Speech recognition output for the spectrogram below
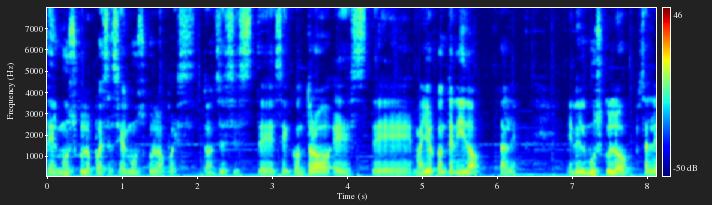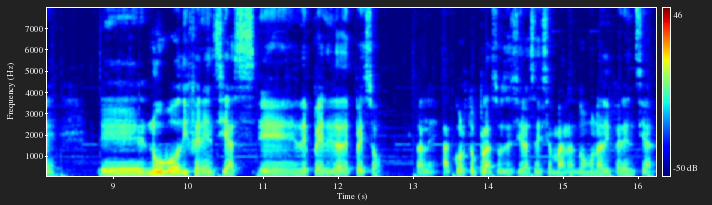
del músculo pues hacia el músculo pues entonces este se encontró este mayor contenido ¿sale? en el músculo sale eh, no hubo diferencias de pérdida de peso ¿sale? a corto plazo es decir a seis semanas no hubo una diferencia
